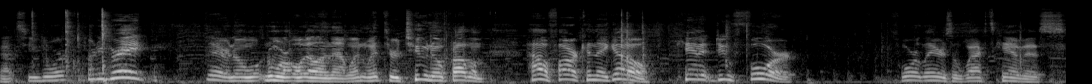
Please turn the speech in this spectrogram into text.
That seemed to work pretty great. There, no, no more oil on that one. Went through two, no problem. How far can they go? Can it do four? Four layers of waxed canvas.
